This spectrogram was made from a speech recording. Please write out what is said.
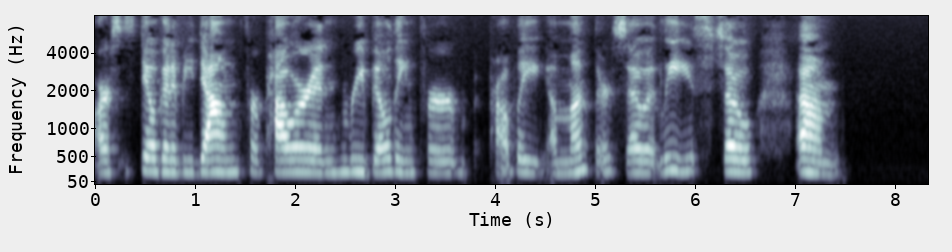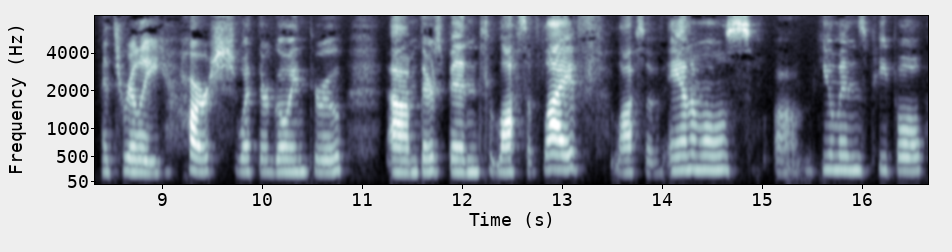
are still going to be down for power and rebuilding for probably a month or so at least. So um, it's really harsh what they're going through. Um, there's been loss of life, loss of animals, um, humans, people,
